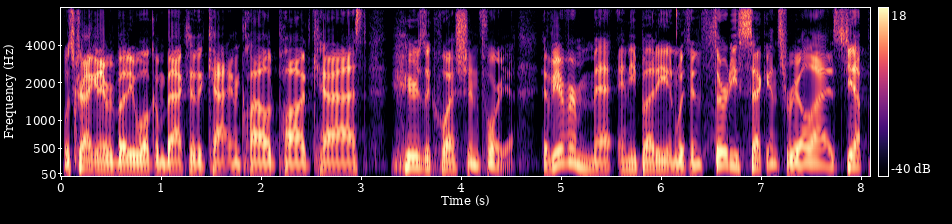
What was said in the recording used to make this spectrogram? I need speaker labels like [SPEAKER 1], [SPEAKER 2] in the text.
[SPEAKER 1] What's cracking, everybody? Welcome back to the Cat and Cloud podcast. Here's a question for you Have you ever met anybody and within 30 seconds realized, yep,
